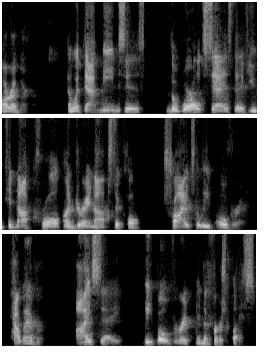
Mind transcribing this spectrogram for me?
Araber. And what that means is the world says that if you cannot crawl under an obstacle, try to leap over it. However, I say leap over it in the first place.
